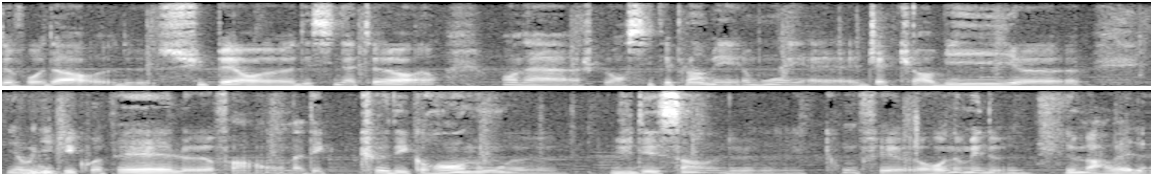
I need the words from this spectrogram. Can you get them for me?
d'œuvres d'art euh, de super euh, dessinateurs. On a, je peux en citer plein, mais bon, il y a Jack Kirby, il y a. Olivier Coipel, euh, enfin, on a des, que des grands noms euh, du dessin de, qu'on fait euh, renommer de, de Marvel.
